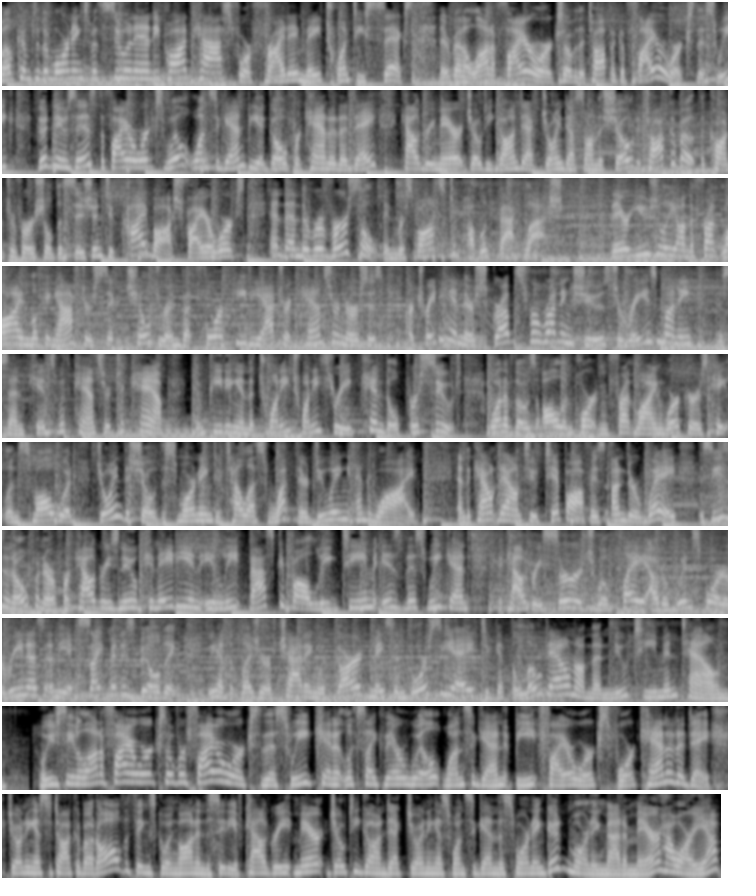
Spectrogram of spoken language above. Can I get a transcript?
Welcome to the Mornings with Sue and Andy podcast for Friday, May 26th. There have been a lot of fireworks over the topic of fireworks this week. Good news is the fireworks will once again be a go for Canada Day. Calgary Mayor Jyoti Gondek joined us on the show to talk about the controversial decision to kibosh fireworks and then the reversal in response to public backlash. They're usually on the front line looking after sick children, but four pediatric cancer nurses are trading in their scrubs for running shoes to raise money to send kids with cancer to camp, competing in the 2023 Kindle Pursuit. One of those all important frontline workers, Caitlin Smallwood, joined the show this morning to tell us what they're doing and why. And the countdown to tip off is underway. The season opener for Calgary's new Canadian Elite Basketball League team is this weekend. The Calgary Surge will play out of Windsor sport arenas, and the excitement is building. We had the pleasure of chatting with guard Mason Bourcier to get the lowdown on the new team in town. We've seen a lot of fireworks over fireworks this week, and it looks like there will once again be fireworks for Canada Day. Joining us to talk about all the things going on in the city of Calgary, Mayor Jyoti Gondek joining us once again this morning. Good morning, Madam Mayor. How are you?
